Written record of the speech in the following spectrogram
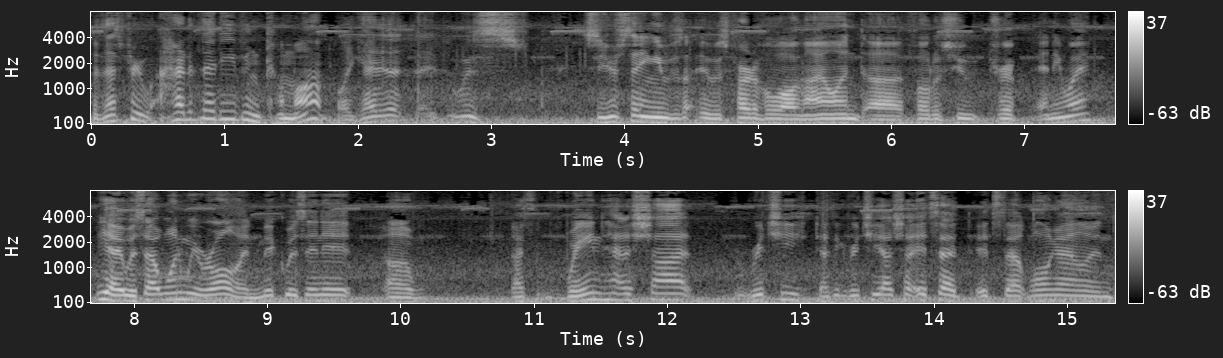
but that's pretty. How did that even come up? Like, how did it, it was? So you're saying it was it was part of a Long Island uh, photo shoot trip anyway? Yeah, it was that one we were all in. Mick was in it. Um, I th- Wayne had a shot. Richie, I think Richie had a shot. It's that it's that Long Island,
